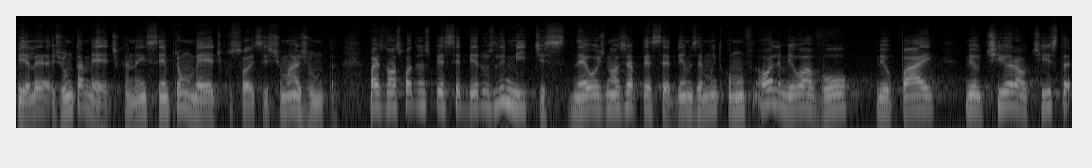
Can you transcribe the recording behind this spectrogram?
pela junta médica, nem sempre é um médico só, existe uma junta. Mas nós podemos perceber os limites, né? Hoje nós já percebemos, é muito comum, olha, meu avô, meu pai, meu tio era autista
